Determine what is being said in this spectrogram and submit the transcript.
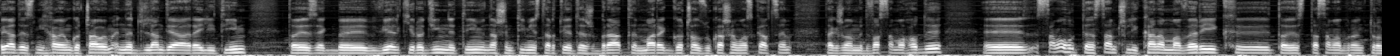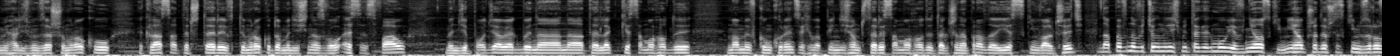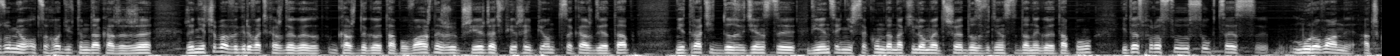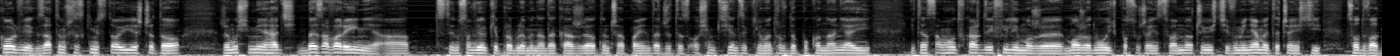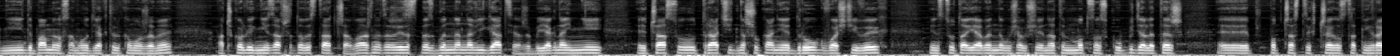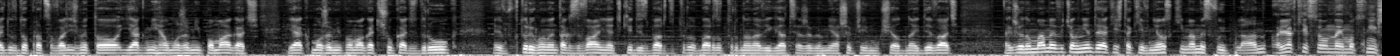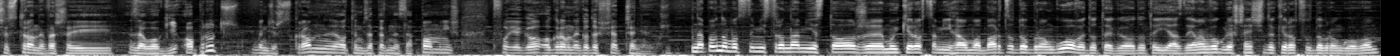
Jadę z Michałem Goczałem, Energylandia Rally Team. To jest jakby wielki rodzinny team. W naszym teamie startuje też brat Marek Goczał z Łukaszem Łaskawcem, także mamy dwa samochody. Yy, Samochód ten sam, czyli Canam Maverick, yy, to jest ta sama broń, którą jechaliśmy w zeszłym roku. Klasa T4 w tym roku to będzie się nazywał SSV. Będzie podział jakby na, na te lekkie samochody. Mamy w konkurencji chyba 54 samochody, także naprawdę jest z kim walczyć. Na pewno wyciągnęliśmy, tak jak mówię, wnioski. Michał przede wszystkim zrozumiał, o co chodzi w tym Dakarze, że, że nie trzeba wygrywać każdego, każdego etapu. Ważne, żeby przyjeżdżać w pierwszej piątce każdy etap, nie tracić do zwycięzcy więcej niż sekunda na kilometrze do zwycięzcy danego etapu. I to jest po prostu sukces murowany, aczkolwiek za tym wszystkim stoi jeszcze to, że musimy jechać bezawaryjnie, a Z tym są wielkie problemy na Dakarze, o tym trzeba pamiętać, że to jest 8000 km do pokonania i, i ten samochód w każdej chwili może, może odmówić posłuszeństwa. My oczywiście wymieniamy te części co dwa dni, dbamy o samochód jak tylko możemy, aczkolwiek nie zawsze to wystarcza. Ważne też jest bezbłędna nawigacja, żeby jak najmniej y, czasu tracić na szukanie dróg właściwych, więc tutaj ja będę musiał się na tym mocno skupić, ale też y, podczas tych trzech ostatnich rajdów dopracowaliśmy to, jak Michał może mi pomagać, jak może mi pomagać szukać dróg, y, w których momentach zwalniać, kiedy jest bardzo, bardzo trudna nawigacja, żebym ja szybciej mógł się odnajdywać. Także no, mamy wyciągnięte jakieś takie wnioski, mamy swój plan. A jakie są najmocniejsze strony waszej załogi? Oprócz, będziesz skromny, o tym zapewne zapomnisz, twojego ogromnego doświadczenia już. Na pewno mocnymi stronami jest to, że mój kierowca Michał ma bardzo dobrą głowę do tego, do tej jazdy. Ja mam w ogóle szczęście do kierowców z dobrą głową,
